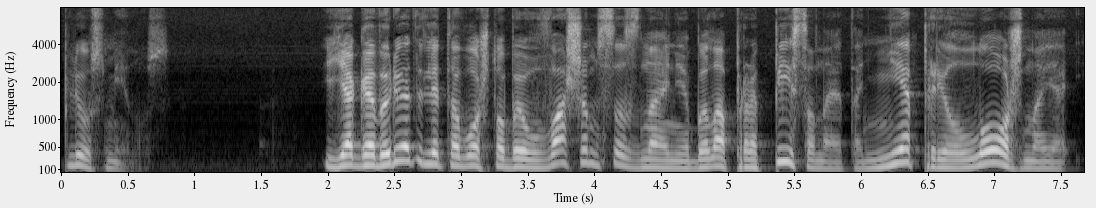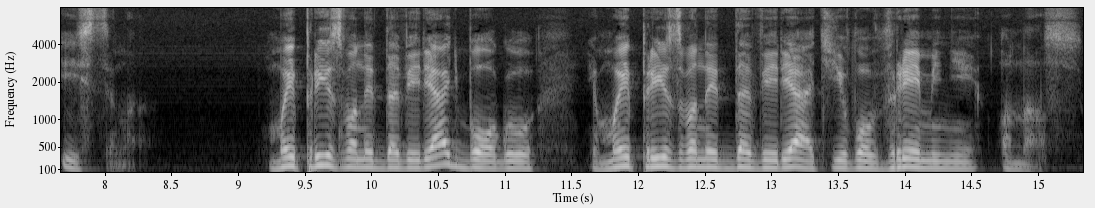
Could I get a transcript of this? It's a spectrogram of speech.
плюс-минус. Я говорю это для того, чтобы в вашем сознании была прописана эта непреложная истина. Мы призваны доверять Богу, и мы призваны доверять Его времени о нас.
